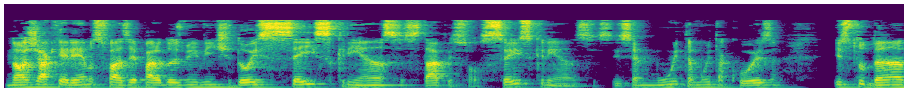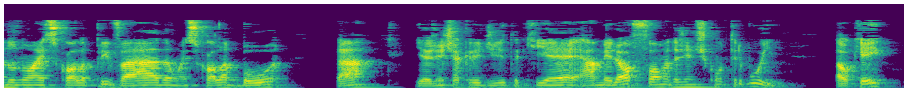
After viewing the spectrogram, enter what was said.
Nós já queremos fazer para 2022 seis crianças, tá, pessoal? Seis crianças. Isso é muita, muita coisa. Estudando numa escola privada, uma escola boa, tá? E a gente acredita que é a melhor forma da gente contribuir, tá ok?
